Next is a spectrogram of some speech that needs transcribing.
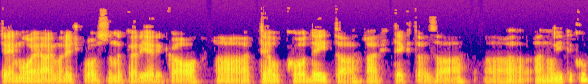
te moje, ajmo reći, profesionalne karijere kao telco data arhitekta za a, analitiku.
